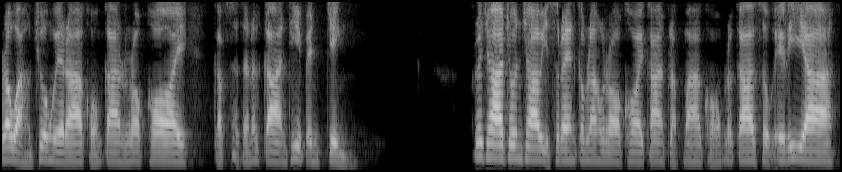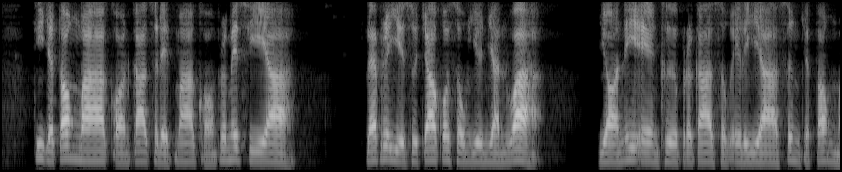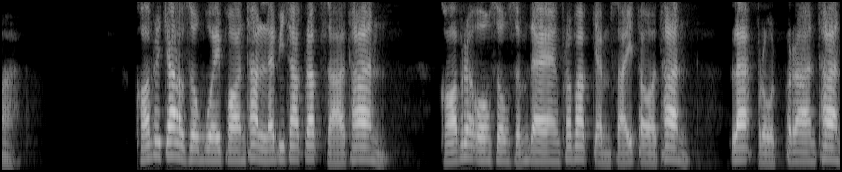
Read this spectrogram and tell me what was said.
ระหว่างช่วงเวลาของการรอคอยกับสถานการณ์ที่เป็นจริง ประชาชนชาวอิสราเอลกำลังรอคอยการกลับมาของประกาศกเอลียา ที่จะต้องมาก่อนการเสด็จมาของพระเมสสิยา และพระเยซูเจ้าก็ทรงยืนยันว่ายอนนี่เองคือประกาศกเอลียาซึ่งจะต้องมา ขอพระเจ้าทรงอวยพรท่านและพิทักษ์รักษาท่าน ขอพระองค์ทรงสำแดงพระพักตร์แจ่มใสต่อท่าน และโปรดปรานท่าน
